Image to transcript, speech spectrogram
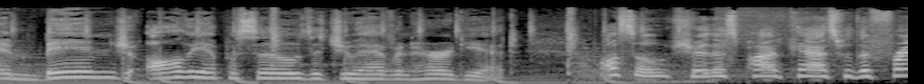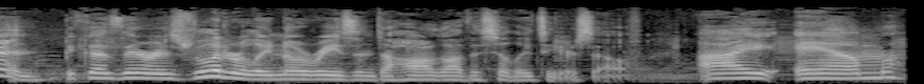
and binge all the episodes that you haven't heard yet. Also, share this podcast with a friend because there is literally no reason to hog all the silly to yourself. I am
